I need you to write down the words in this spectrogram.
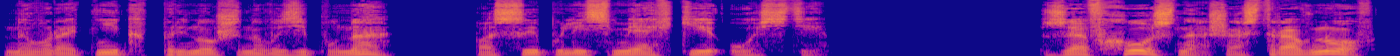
на воротник приношенного зипуна, посыпались мягкие ости. Завхоз наш, Островнов,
